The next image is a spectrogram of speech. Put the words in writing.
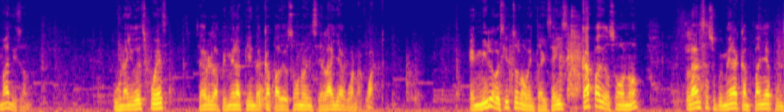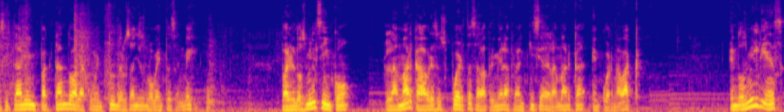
Madison. Un año después se abre la primera tienda Capa de Ozono en Celaya, Guanajuato. En 1996, Capa de Ozono lanza su primera campaña publicitaria impactando a la juventud de los años 90 en México. Para el 2005, la marca abre sus puertas a la primera franquicia de la marca en Cuernavaca. En 2010,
